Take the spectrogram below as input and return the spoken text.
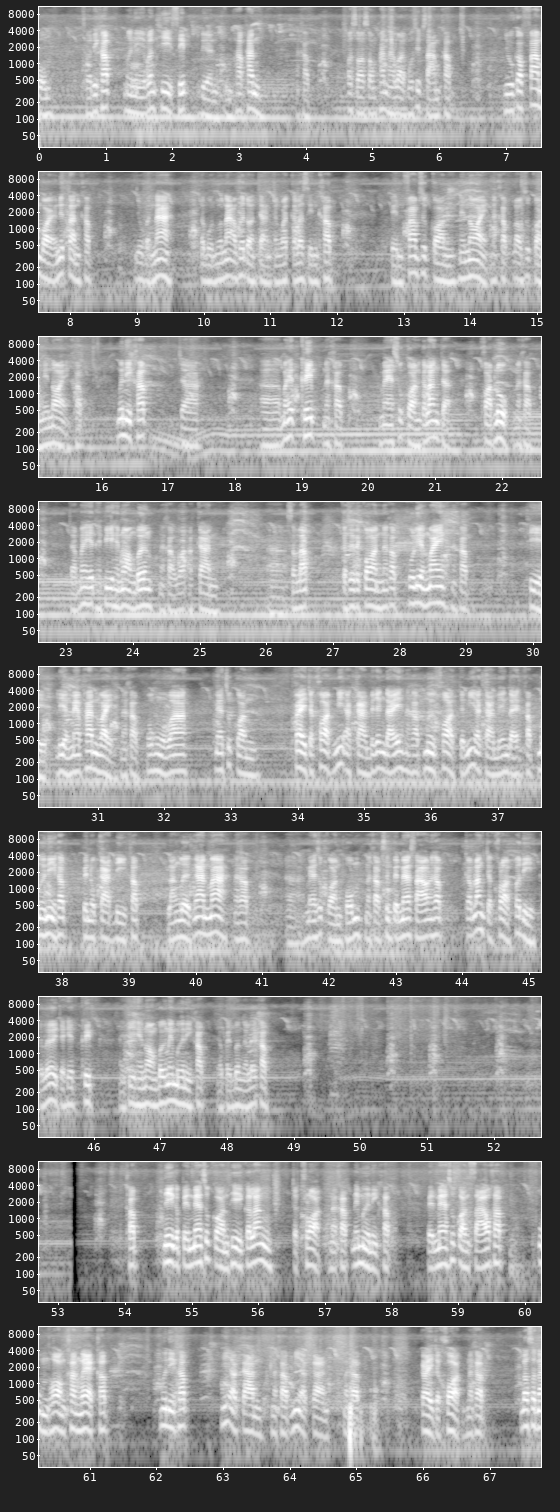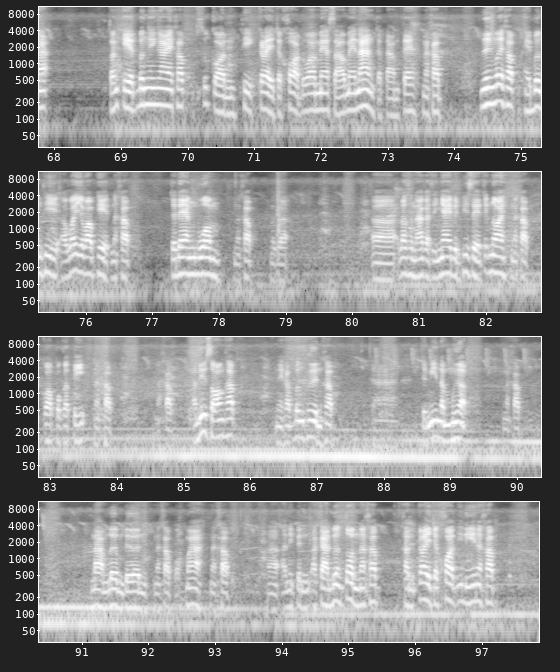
ผม สวัสดีครับเมื่อนี้วันที่ 10 เดือนกุมภาพันธ์นะครับพศ2563 ครับ อยู่กับฟาร์มบอยอนิตันครับ อยู่บันหน้าตำบลวัวหน้าอำเภอดอนจานจังหวัดกาฬสินธุ์ครับ เป็นฟาร์มสุกรน้อยๆนะครับ เราสุกรน้อยๆครับเมื่อนี้ครับจะเอ่อมาเฮ็ดคลิปนะครับ แม่สุกรกำลังจะคลอดลูกนะครับ จะไม่เฮ็ดให้พี่ให้น้องเบิ้งนะครับ ว่าอาการอ่าสำหรับเกษตรกรนะครับ ผู้เลี้ยงไม่นะครับ ที่เลี้ยงแม่พันธุ์ไว้นะครับเพราะหูว่าแม่สุกรใกล้จะคลอดมีอาการเป็นยังไงนะครับ มือคลอดจะมีอาการเป็นยังไงครับ มือนี้ครับเป็นโอกาสดีครับ หลังเลิกงานมานะครับแม่สุกรผมนะครับ ซึ่งเป็นแม่สาวนะครับกำลังจะคลอดพอดีก็เลยจะเฮ็ดคลิปให้พี่ให้น้องเบิ้งในมือนี้ครับเดี๋ยวไปเบิ้งกันเลยครับครับนี่ก็เป็นแม่สุกรที่กำลังจะคลอดนะครับในมือนี้ครับ เป็นแม่สุกรสาวครับ อุ้มท้องครั้งแรกครับเมื่อนี้ครับมีอาการนะครับมีอาการนะครับใกล้จะคลอดนะครับ ลักษณะสังเกตเบื้องง่ายๆครับ สุกรที่ใกล้จะคลอดว่าแม่สาวแม่นางก็ตามแต่นะครับหนึ่งเลยครับให้เบื้องที่อวัยวะเพศนะครับ จะแดงบวมนะครับแล้วก็ลักษณะกับสีใหญ่เป็นพิเศษจักน่อยนะครับกว่าปกตินะครับนะครับ อันที่สองครับนี่ครับเบื้องพื้นครับ จะมีน้ำเมือกนะครับน้ำเริ่มเดินนะครับออกมานะครับอ่าอันนี้เป็นอาการเบื้องต้นนะครับคันใกล้จะคลอดอีลีนะครับ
